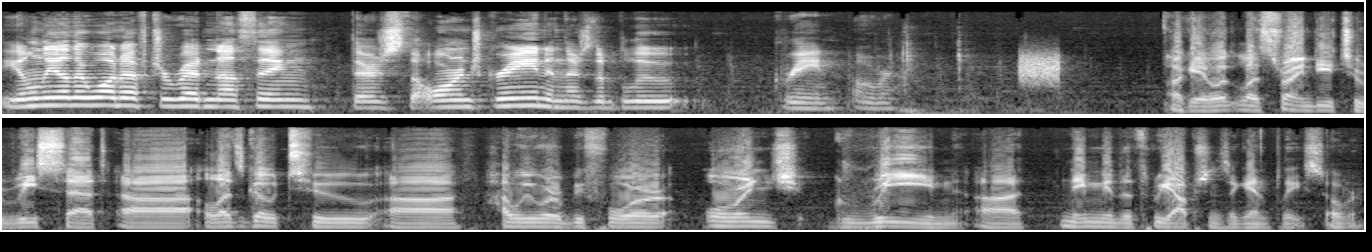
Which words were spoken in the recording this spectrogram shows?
The only other one after red nothing, there's the orange green and there's the blue green. Over. Okay, let, us try indeed to reset. Uh, let's go to uh, how we were before. Orange, green. Uh, name me the three options again, please. Over.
